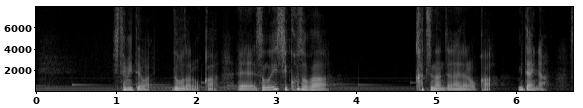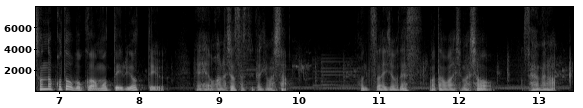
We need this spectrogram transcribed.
してみてはどうだろうか、えー、その意思こそが価値なんじゃないだろうか。みたいなそんなことを僕は思っているよっていう、えー、お話をさせていただきました。本日は以上です。またお会いしましょう。さようなら。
